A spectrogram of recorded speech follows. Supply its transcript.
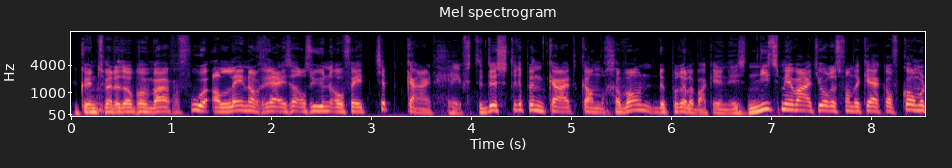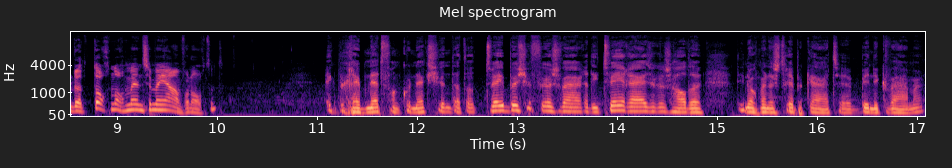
U kunt met het openbaar vervoer alleen nog reizen als u een OV-chipkaart heeft. De strippenkaart kan gewoon de prullenbak in. Is niets meer waard, Joris van der Kerk. Of komen er toch nog mensen mee aan vanochtend? Ik begreep net van Connection dat er twee buschauffeurs waren... die twee reizigers hadden die nog met een strippenkaart eh, binnenkwamen.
